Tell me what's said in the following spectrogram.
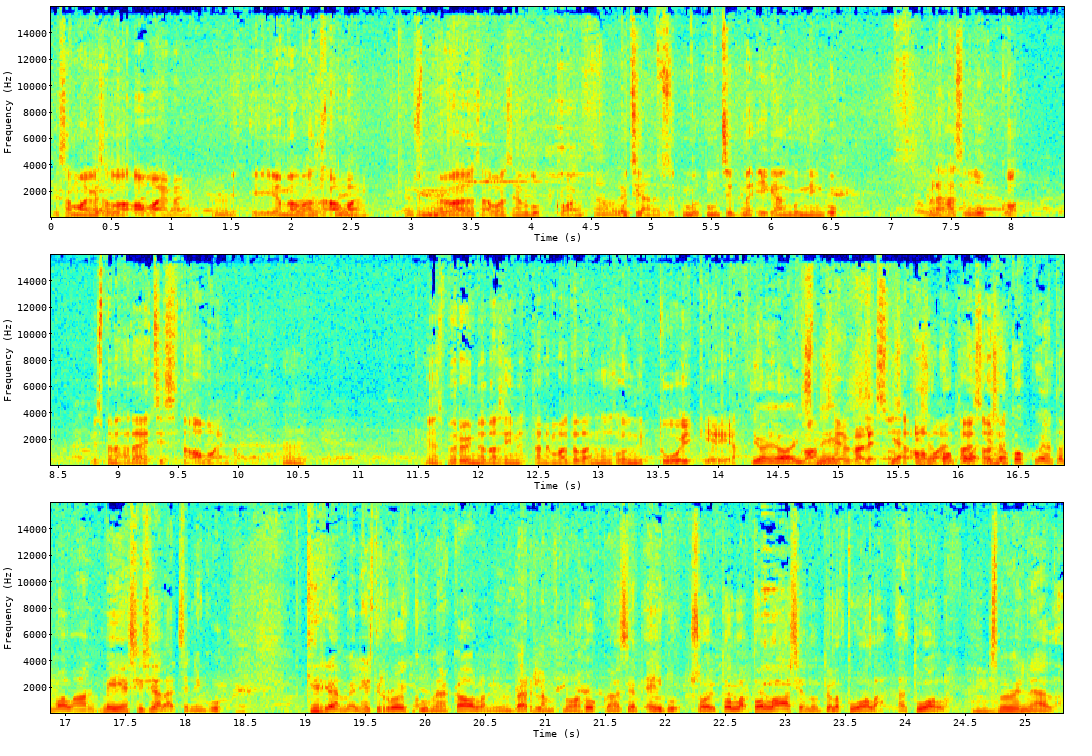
ja samaan aikaan se luo avaimen. Mm. Ja me ollaan Just se niin. avain. Just ja me niin. voidaan se avain sen lukkoon. No, mutta sitten mut, mut sit me ikään kuin, niin kuin me nähdään se lukko, ja sitten me lähdetään etsiä sitä avainta. Mm. Ja jos me rynnätään sinne tänne, mä ajatellaan, että no, se on nyt tuo kirja. Joo, joo, kansien niin. välissä on ja, se avain. Se on, koko, tai se on, se on koko ajan tavallaan meidän sisällä, että se niinku kirjaimellisesti roikkuu meidän kaulan ympärillä, mutta me ollaan koko ajan sieltä, että ei kun soi tuolla, tuolla asiantuntijalla tuolla tai tuolla. Mm. Sitten me mennään, että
